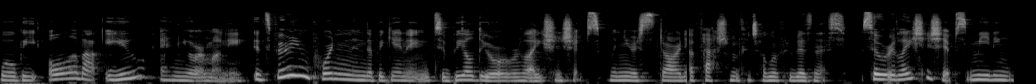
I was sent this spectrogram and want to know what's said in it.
will be all about you and your money. It's very important in the beginning to build your relationships when you're starting a fashion photography business. So, relationships meeting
